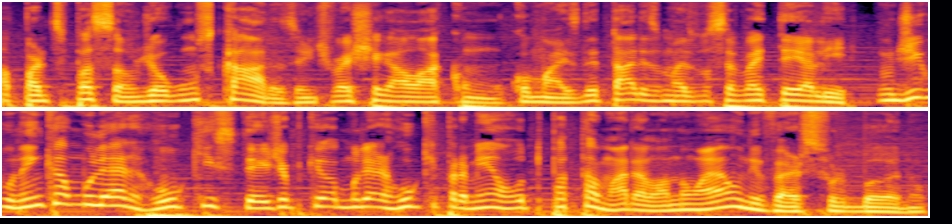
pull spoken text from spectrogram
a participação de alguns caras. A gente vai chegar lá com, com mais detalhes, mas você vai ter ali. Não digo nem que a mulher Hulk esteja, porque a mulher Hulk pra mim é outro patamar, ela não é universo urbano.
